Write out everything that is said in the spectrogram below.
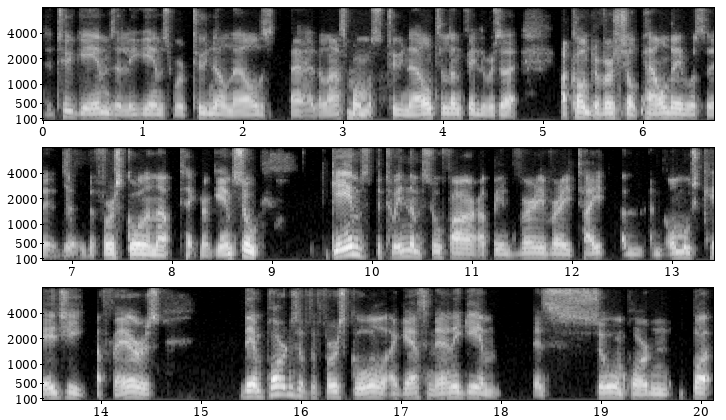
the two games, the league games, were two nil nils. Uh, the last one hmm. was two 0 to Linfield. There was a, a controversial penalty. Was the, the the first goal in that particular game. So games between them so far have been very very tight and, and almost cagey affairs. The importance of the first goal, I guess, in any game is so important, but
